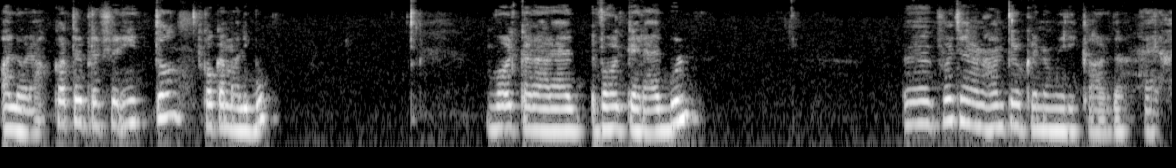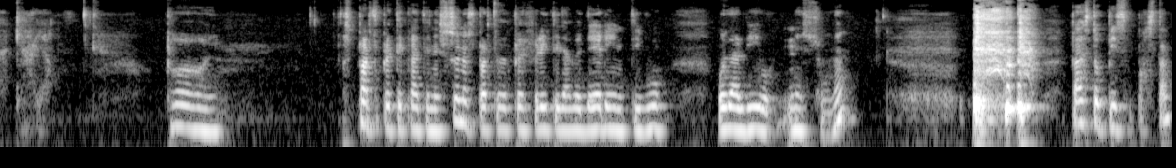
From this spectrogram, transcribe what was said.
Allora, cocktail preferito, Coca Malibu, Volca Red, Volca Red Bull, eh, poi c'era un altro che non mi ricordo, eh, la vecchiaia. Poi, sport praticati nessuno, sport preferiti da vedere in tv o dal vivo nessuno. pasta o pizza pasta.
